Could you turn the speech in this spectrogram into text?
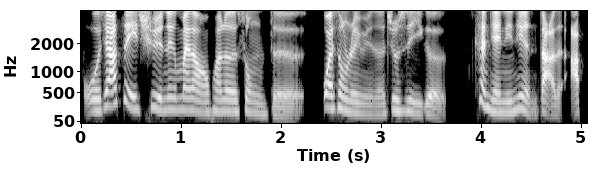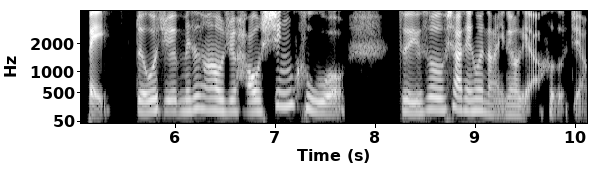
我家这一区的那个麦当劳欢乐送的外送人员呢，就是一个。看起来年纪很大的阿贝，对我觉得每次看到我觉得好辛苦哦。对，有时候夏天会拿饮料给他喝，这样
